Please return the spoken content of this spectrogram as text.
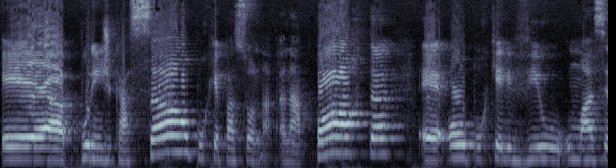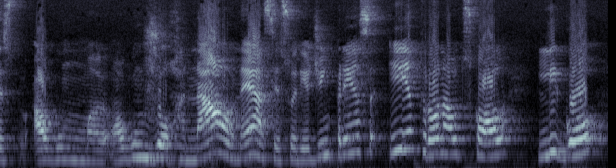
É, por indicação, porque passou na, na porta, é, ou porque ele viu uma, alguma, algum jornal, né, assessoria de imprensa, e entrou na autoescola, ligou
